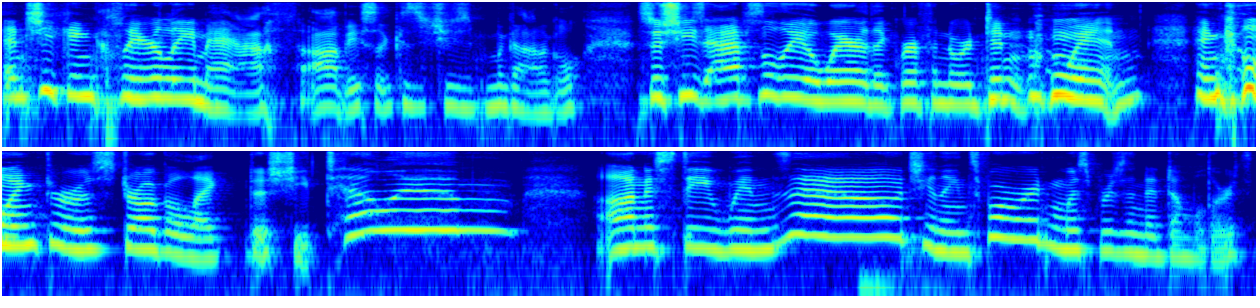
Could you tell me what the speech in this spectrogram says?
and she can clearly math, obviously, because she's McGonagall. So she's absolutely aware that Gryffindor didn't win and going through a struggle. Like, does she tell him? Honesty wins out. She leans forward and whispers into Dumbledore's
